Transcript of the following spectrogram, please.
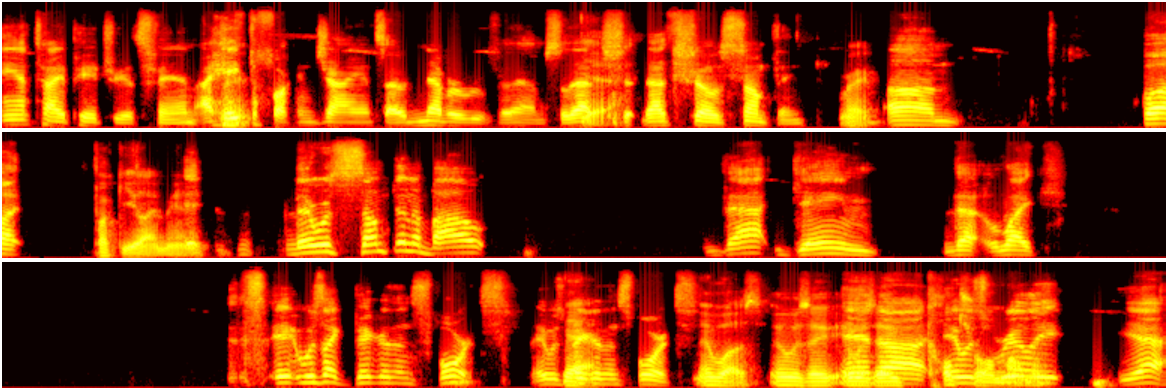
anti-Patriots fan. I hate Right. the fucking Giants. I would never root for them. So that Yeah. sh- that shows something. Right. Um, but Fuck Eli, man. It- there was something about that game that like it was like bigger than sports it was Yeah. bigger than sports It was. It was a. It was a uh it was really moment. yeah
